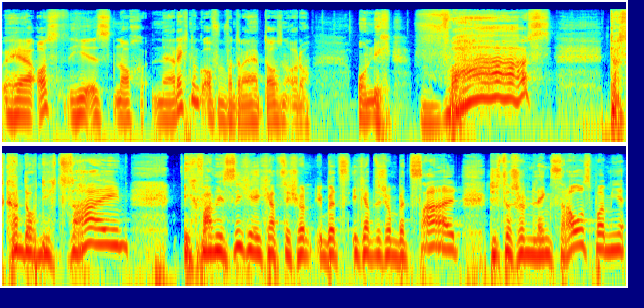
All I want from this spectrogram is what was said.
Herr Ost, hier ist noch eine Rechnung offen von 3.500 Euro. Und ich, was? Das kann doch nicht sein. Ich war mir sicher, ich habe sie, hab sie schon bezahlt. Die ist doch schon längst raus bei mir.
